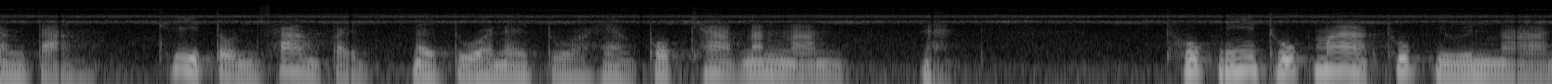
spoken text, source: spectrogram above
ต่างๆ ที่ตนสร้างไปในตัวในตัวแห่งภพชาตินั้นๆทุกนี้ทุกมากทุกยืนนาน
